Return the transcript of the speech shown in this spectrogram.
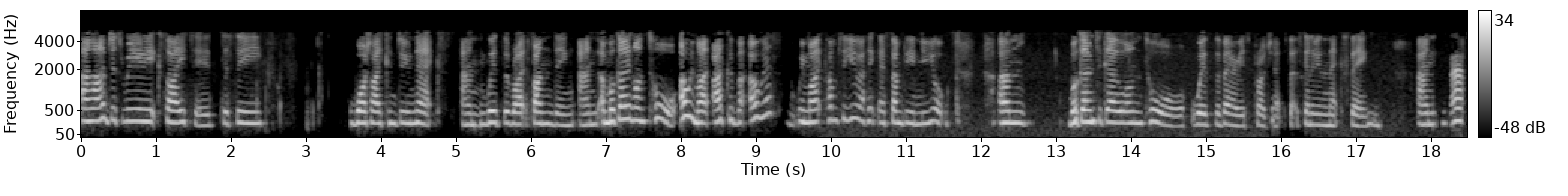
I'm just really excited to see what I can do next and with the right funding and and we're going on tour. Oh, we might I could oh yes, we might come to you. I think there's somebody in New York. Um we're going to go on tour with the various projects. That's going to be the next thing. And that's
